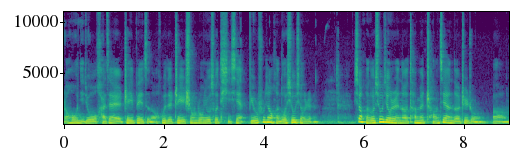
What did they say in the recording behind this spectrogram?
然后你就还在这一辈子呢，会在这一生中有所体现。比如说像很多修行人，像很多修行人呢，他们常见的这种啊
